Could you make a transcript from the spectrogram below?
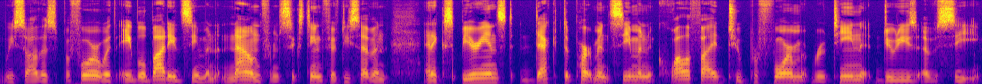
We saw this before with able bodied seaman, noun from 1657, an experienced deck department seaman qualified to perform routine duties of sea.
